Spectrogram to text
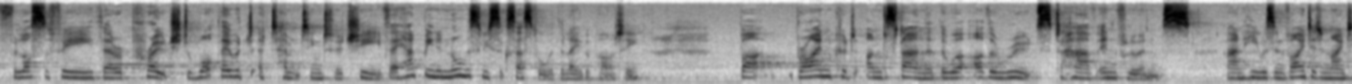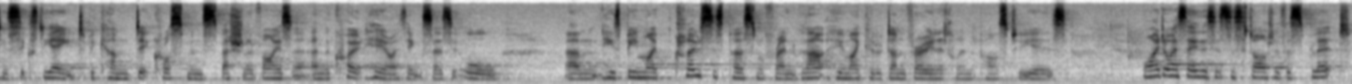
philosophy, their approach to what they were attempting to achieve. They had been enormously successful with the Labour Party, but Brian could understand that there were other routes to have influence. And he was invited in 1968 to become Dick Crossman's special advisor. And the quote here, I think, says it all. Um, he's been my closest personal friend, without whom I could have done very little in the past two years. Why do I say this is the start of the split?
